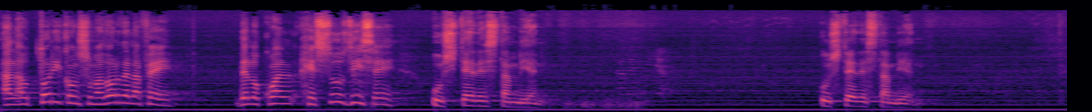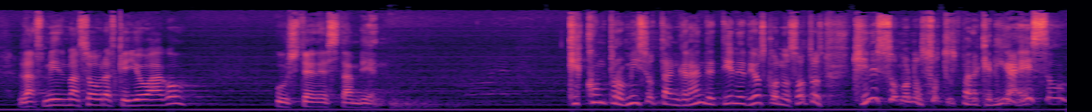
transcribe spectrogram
al autor y consumador de la fe, de lo cual Jesús dice, ustedes también ustedes también. Las mismas obras que yo hago, ustedes también. ¿Qué compromiso tan grande tiene Dios con nosotros? ¿Quiénes somos nosotros para que diga eso?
